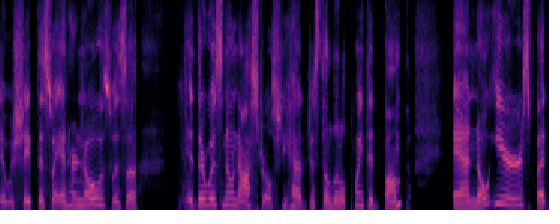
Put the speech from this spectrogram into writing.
It was shaped this way, and her nose was a. It, there was no nostrils. She had just a little pointed bump, and no ears, but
